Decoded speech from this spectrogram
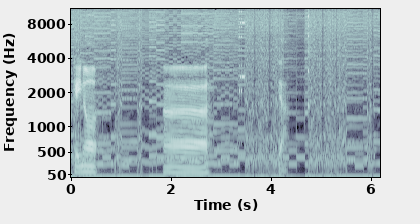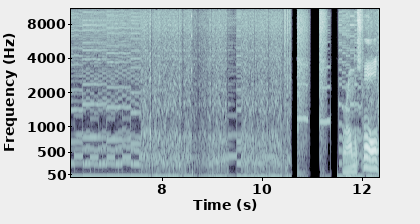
Okay, you know... Uh... Yeah. We're almost full.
